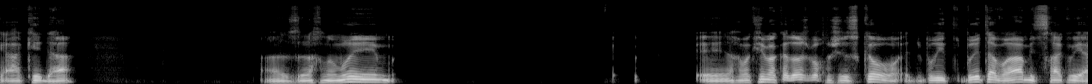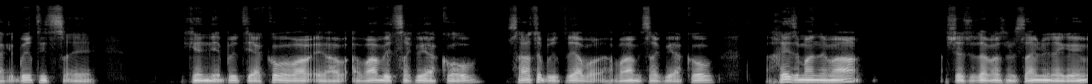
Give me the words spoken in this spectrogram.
העקדה, אז אנחנו אומרים, אה, אנחנו מבקשים מהקדוש ברוך הוא שיזכור את ברית, ברית אברהם, יצחק ויעקב, ברית ישראל, כן, ברית יעקב, אברהם, אברהם ויצחק ויעקב, זכרת בריתי אברהם, יצחק ויעקב, אחרי זמן נאמר, אשר תודה מארץ מצרים לנגעים,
